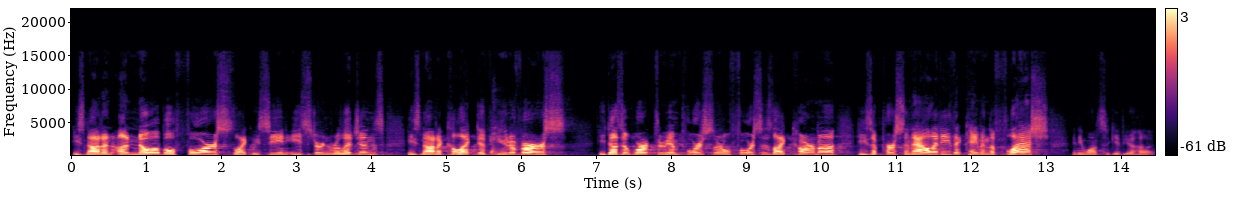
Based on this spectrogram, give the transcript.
He's not an unknowable force like we see in Eastern religions. He's not a collective universe. He doesn't work through impersonal forces like karma. He's a personality that came in the flesh, and He wants to give you a hug.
